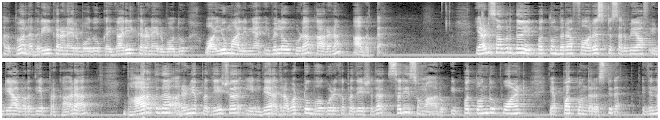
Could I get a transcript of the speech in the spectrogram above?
ಅಥವಾ ನಗರೀಕರಣ ಇರ್ಬೋದು, ಕೈಗಾರೀಕರಣ ಇರ್ಬೋದು, ವಾಯು ಮಾಲಿನ್ಯ ಇವೆಲ್ಲವೂ ಕೂಡ ಕಾರಣ ಆಗುತ್ತೆ. ಎರಡು ಸಾವಿರದ ಇಪ್ಪತ್ತೊಂದರ ಫಾರೆಸ್ಟ್ ಸರ್ವೆ ಆಫ್ ಇಂಡಿಯಾ ವರದಿಯ ಪ್ರಕಾರ, ಭಾರತದ ಅರಣ್ಯ ಪ್ರದೇಶ ಏನಿದೆ, ಅದರ ಒಟ್ಟು ಭೌಗೋಳಿಕ ಪ್ರದೇಶದ ಸರಿಸುಮಾರು ಇಪ್ಪತ್ತೊಂದು ಪಾಯಿಂಟ್ ಎಪ್ಪತ್ತೊಂದರಷ್ಟಿದೆ. ಇದನ್ನ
